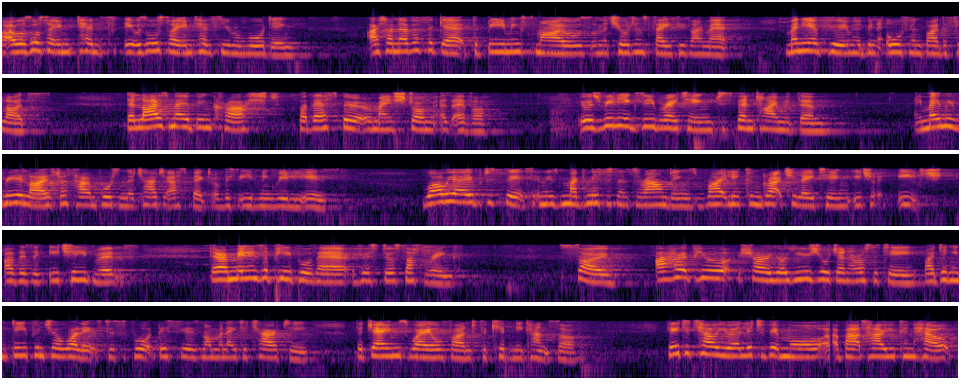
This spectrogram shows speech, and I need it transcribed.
but I was also intense, it was also intensely rewarding. I shall never forget the beaming smiles on the children's faces I met, many of whom had been orphaned by the floods. Their lives may have been crushed, but their spirit remained strong as ever. It was really exuberating to spend time with them. It made me realise just how important the charity aspect of this evening really is. While we are able to sit in these magnificent surroundings, rightly congratulating each, each other's achievements, there are millions of people there who are still suffering. So, I hope you'll show your usual generosity by digging deep into your wallets to support this year's nominated charity, the James Whale Fund for Kidney Cancer. Here to tell you a little bit more about how you can help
